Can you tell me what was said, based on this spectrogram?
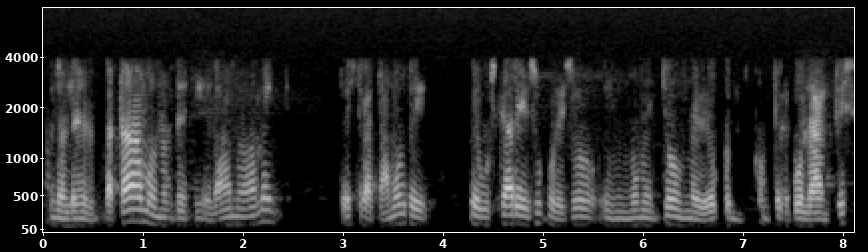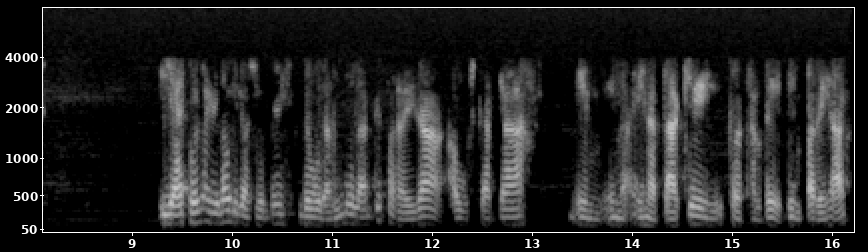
Cuando les empatábamos, nos desnivelaban nuevamente. Entonces tratamos de, de buscar eso, por eso en un momento me veo con, tres volantes. Y ya después hay una obligación de, de volar un volante para ir a, buscar ya en, en, en ataque tratar de, emparejar.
